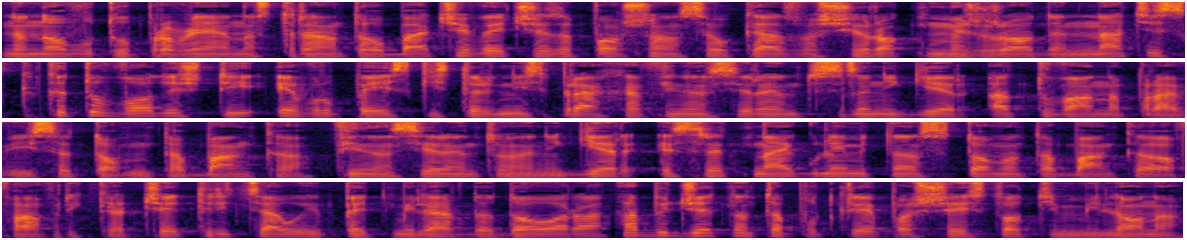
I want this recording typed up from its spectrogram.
На новото управление на страната обаче вече започна да се оказва широк широк международен натиск, като водещи европейски страни спряха финансирането си за Нигер, а това направи и Световната банка. Финансирането на Нигер е сред най-големите на Световната банка в Африка 4,5 милиарда долара, а бюджетната подкрепа 600 милиона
